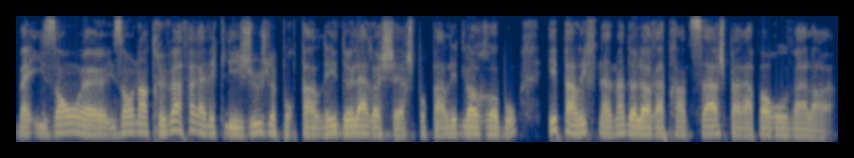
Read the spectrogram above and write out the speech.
ben, ils, ont, euh, ils ont une entrevue à faire avec les juges là, pour parler de la recherche, pour parler de leur robot et parler finalement de leur apprentissage par rapport aux valeurs.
